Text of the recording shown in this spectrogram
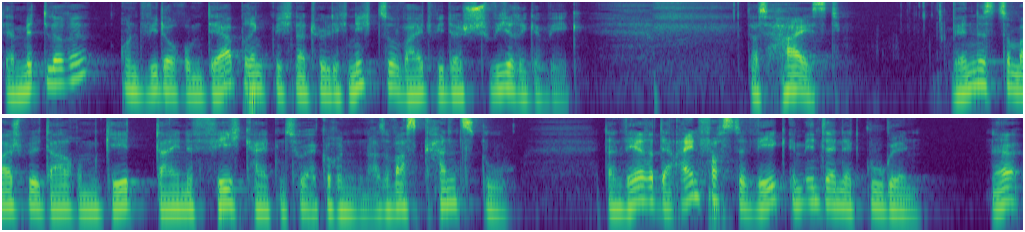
der mittlere und wiederum der bringt mich natürlich nicht so weit wie der schwierige Weg. Das heißt, wenn es zum Beispiel darum geht, deine Fähigkeiten zu ergründen, also was kannst du, dann wäre der einfachste Weg im Internet googeln. Ne?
